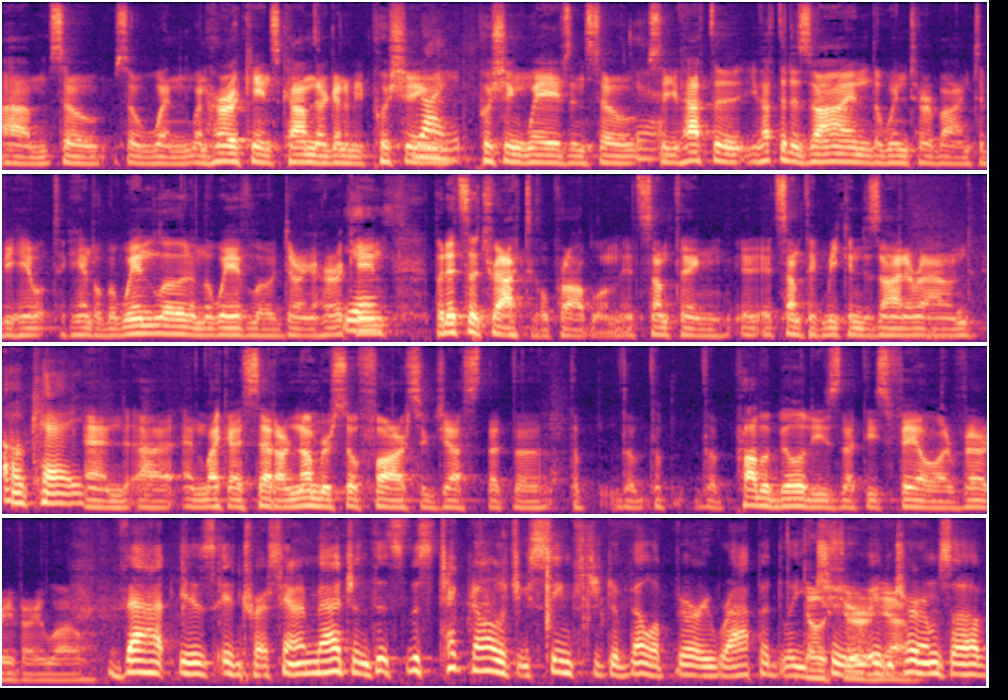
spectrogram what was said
um, so, so when, when hurricanes come, they're going to be pushing right. pushing waves, and so yeah. so you have to you have to design the wind turbine to be able to handle the wind load and the wave load during a hurricane. Yes. But it's a practical problem. It's something it's something we can design around. Okay. And uh, and like I said, our numbers so far suggest that the the, the, the the probabilities that these fail are very, very low. That is interesting. I imagine this, this technology seems to develop very rapidly oh, too, sure, in yeah. terms of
